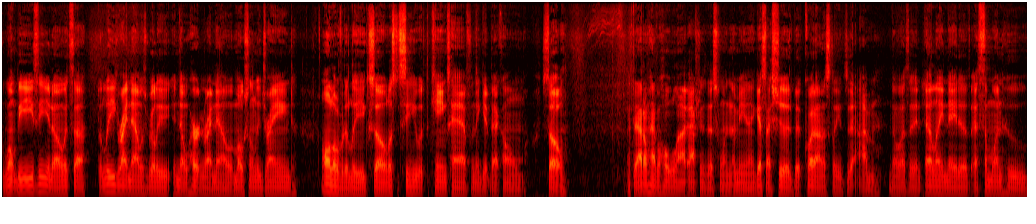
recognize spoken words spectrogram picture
won't be easy, you know. It's uh, the league right now is really you know hurting right now, emotionally drained, all over the league. So let's see what the Kings have when they get back home. So I don't have a whole lot after this one. I mean, I guess I should, but quite honestly, I'm you know as an LA native, as someone who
